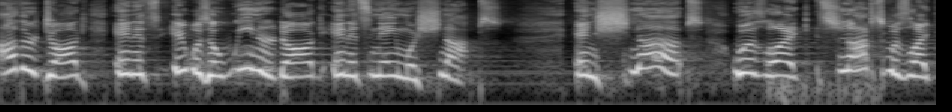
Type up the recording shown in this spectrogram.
other dog, and it's it was a wiener dog, and its name was Schnapps. And Schnapps was like, Schnapps was like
